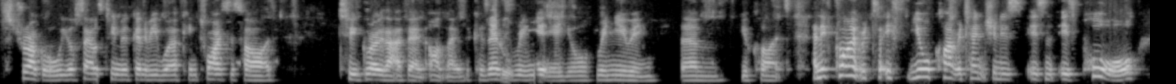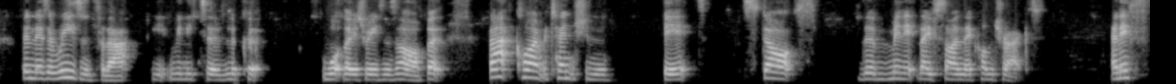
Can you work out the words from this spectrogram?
struggle. Your sales team are going to be working twice as hard to grow that event, aren't they? Because Sure. every year you're renewing um, your clients. And if client ret- if your client retention is is is poor, then there's a reason for that. We need to look at what those reasons are. But that client retention bit starts the minute they've signed their contract. And if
